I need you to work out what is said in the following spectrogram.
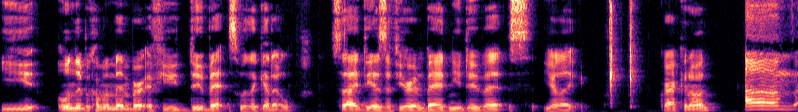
you only become a member if you do bits with a girl. So the idea is if you're in bed and you do bits, you're like cracking on. Um,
